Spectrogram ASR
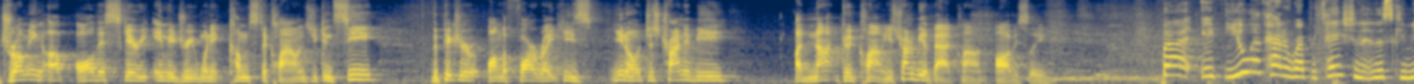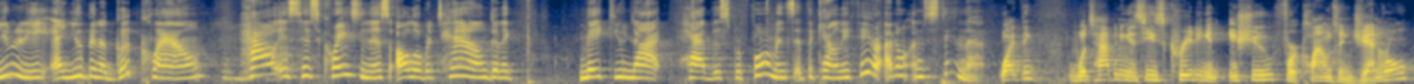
drumming up all this scary imagery when it comes to clowns. You can see the picture on the far right. He's, you know, just trying to be a not good clown. He's trying to be a bad clown, obviously. But if you have had a reputation in this community and you've been a good clown, how is his craziness all over town going to make you not have this performance at the county fair? I don't understand that. Well, I think what's happening is he's creating an issue for clowns in general.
